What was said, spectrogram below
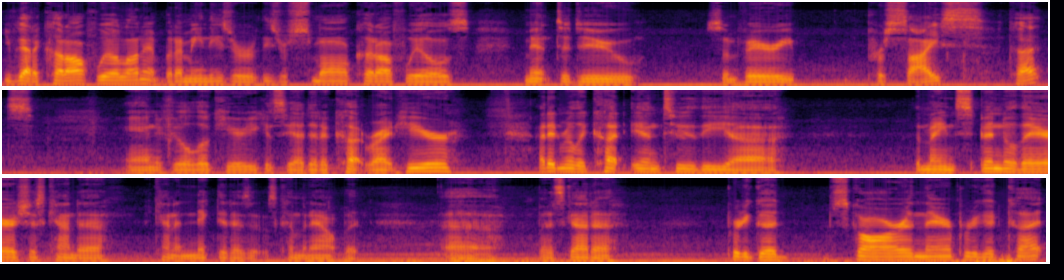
you've got a cutoff wheel on it, but I mean, these are these are small cutoff wheels meant to do some very precise cuts. And if you'll look here, you can see I did a cut right here. I didn't really cut into the uh, the main spindle there. It's just kind of kind of nicked it as it was coming out, but uh, but it's got a pretty good scar in there, pretty good cut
